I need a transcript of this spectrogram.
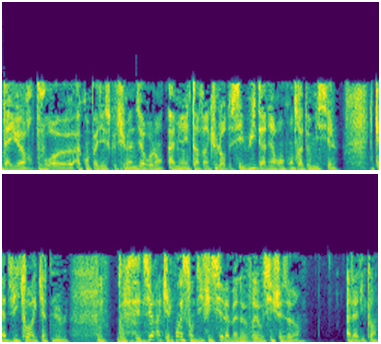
D'ailleurs, pour euh, accompagner ce que tu viens de dire, Roland, Amiens est invaincu lors de ses huit dernières rencontres à domicile. Quatre victoires et quatre nuls. Donc c'est dire à quel point ils sont difficiles à manœuvrer aussi chez eux, hein, à la licorne.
